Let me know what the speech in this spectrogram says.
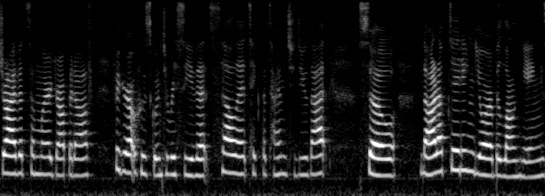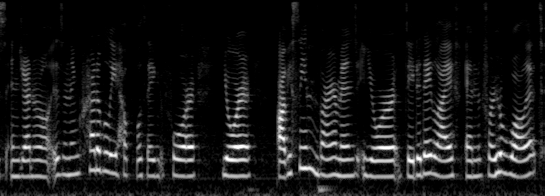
drive it somewhere, drop it off, figure out who's going to receive it, sell it, take the time to do that. So, not updating your belongings in general is an incredibly helpful thing for your obviously environment, your day-to-day life and for your wallet,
